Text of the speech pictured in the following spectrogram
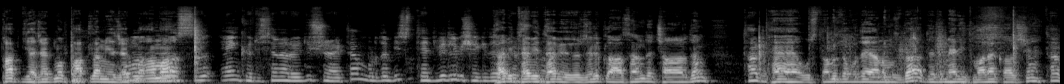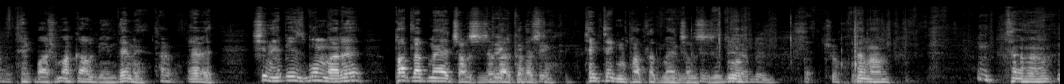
patlayacak mı patlamayacak mı Ama olası en kötü senaryoyu düşünerekten burada biz tedbirli bir şekilde tabi yapıyoruz. tabi bunu. tabi özellikle Hasan'ı da çağırdım. Tabii. He, he ustamız da burada yanımızda. Dedim her ihtimale karşı Tabii. tek başıma kalmayayım değil mi? Tabii. Evet. Şimdi biz bunları patlatmaya çalışacağız Tek arkadaşlar. tek Tek, tek. tek mi patlatmaya çalışacağız? Dur. Çok Tamam. tamam.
